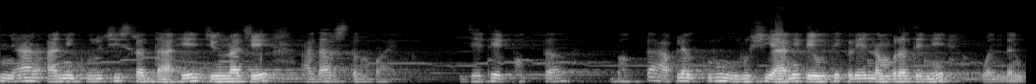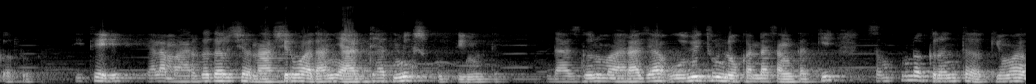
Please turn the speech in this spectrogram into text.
ज्ञान आणि गुरुची श्रद्धा हे जीवनाचे आधारस्तंभ आहे जेथे फक्त भक्त आपल्या गुरु ऋषी आणि देवतेकडे नम्रतेने वंदन करतो. तिथे त्याला मार्गदर्शन आशीर्वाद आणि आध्यात्मिक स्फूर्ती मिळते. दासगणू महाराज या ओवीतून लोकांना सांगतात की संपूर्ण ग्रंथ किंवा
